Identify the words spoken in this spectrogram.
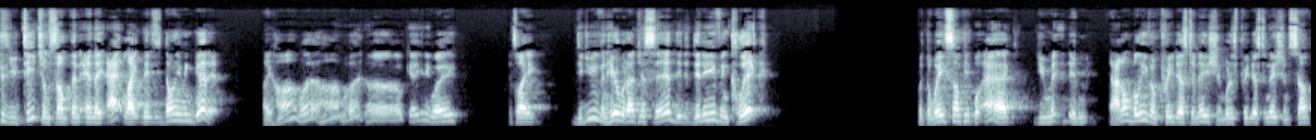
You teach them something and they act like they just don't even get it. Like, huh? What? Huh? What? Uh, okay, anyway. It's like, did you even hear what I just said? Did, did it even click? But the way some people act, you, it, I don't believe in predestination. What is predestination? Some,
